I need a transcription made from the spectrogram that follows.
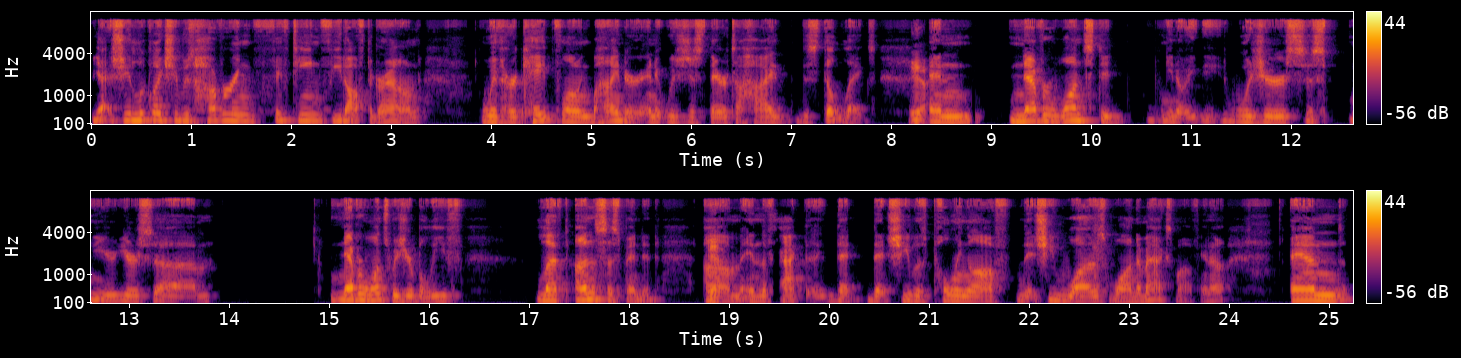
Yeah, she looked like she was hovering 15 feet off the ground with her cape flowing behind her, and it was just there to hide the stilt legs. Yeah, and never once did you know was your your your um, never once was your belief left unsuspended yeah. um, in the fact that that she was pulling off that she was Wanda Maximoff, you know, and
